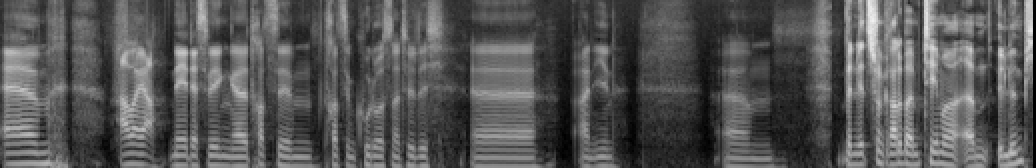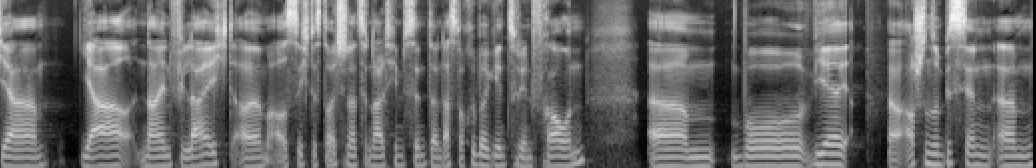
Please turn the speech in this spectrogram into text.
ähm, aber ja, nee, deswegen äh, trotzdem, trotzdem Kudos natürlich äh, an ihn. Ähm, wenn wir jetzt schon gerade beim Thema ähm, Olympia ja, nein, vielleicht ähm, aus Sicht des deutschen Nationalteams sind, dann lass doch rübergehen zu den Frauen, ähm, wo wir äh, auch schon so ein bisschen ähm,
